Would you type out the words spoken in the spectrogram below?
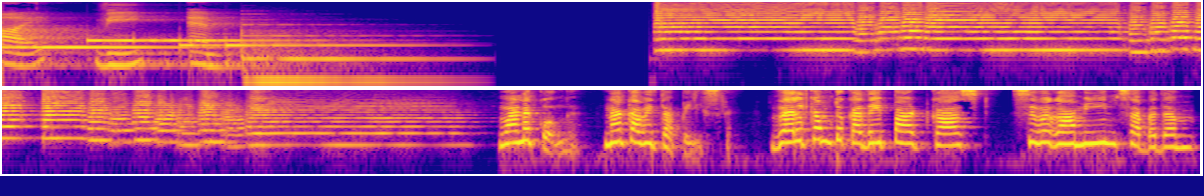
I V M. வணக்கங்க. நான் கவிதா பேசுறேன். வெல்கம் டு கதை பாட்காஸ்ட் சிவகாமியின் சபதம்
